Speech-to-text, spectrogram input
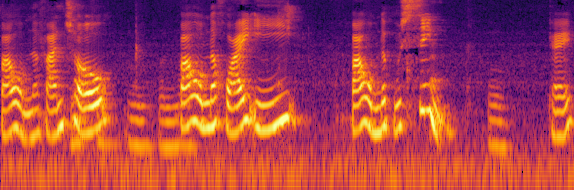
把我们的烦愁，把我们的怀疑，把我们的不信，OK，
